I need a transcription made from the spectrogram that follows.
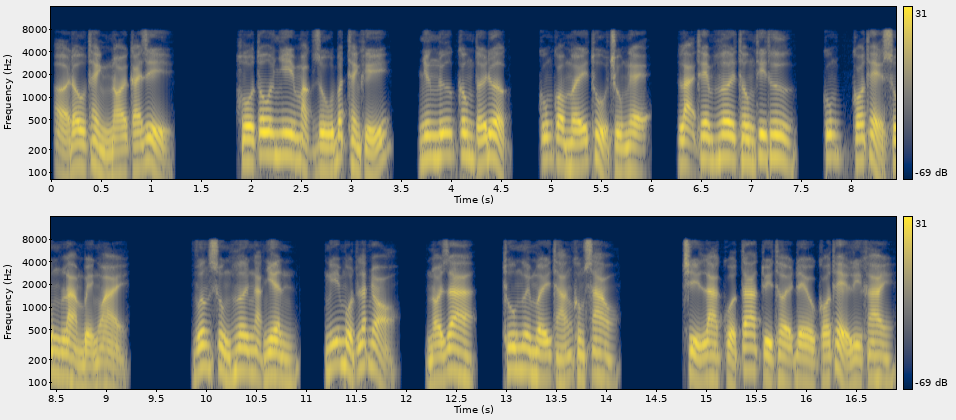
ở đâu thành nói cái gì. Hồ tô nhi mặc dù bất thành khí, nhưng nữ công tới được, cũng có mấy thủ trù nghệ, lại thêm hơi thông thi thư, cũng có thể sung làm bề ngoài. Vương Sùng hơi ngạc nhiên, nghĩ một lát nhỏ, nói ra, thu ngươi mấy tháng không sao. Chỉ là của ta tùy thời đều có thể ly khai,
